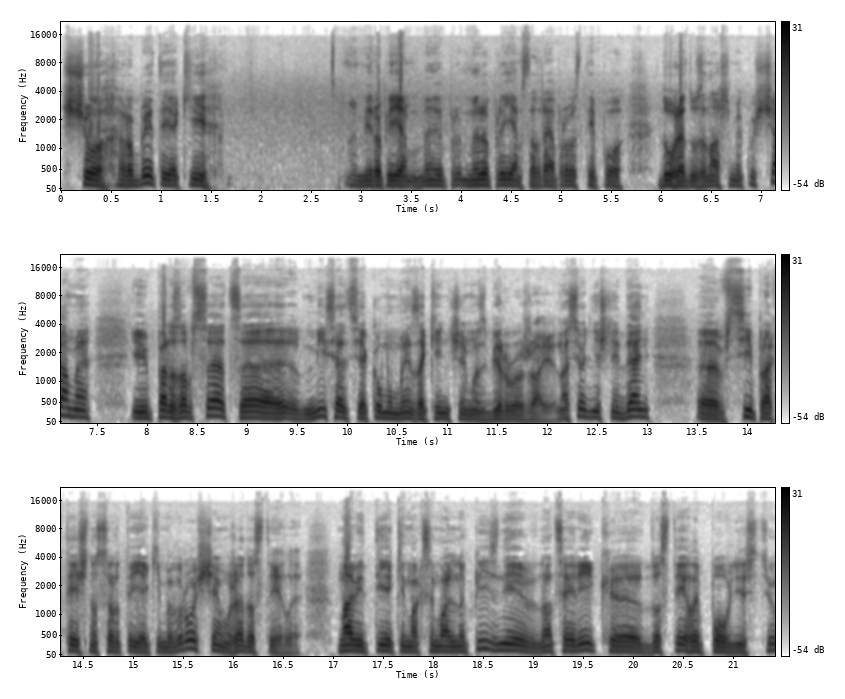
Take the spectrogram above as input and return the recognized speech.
Що робити, які міроприємства треба провести по догляду за нашими кущами. І перш за все, це місяць, в якому ми закінчуємо збір урожаю. На сьогоднішній день всі практично сорти, які ми вирощуємо, вже достигли. Навіть ті, які максимально пізні, на цей рік е, достигли повністю,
